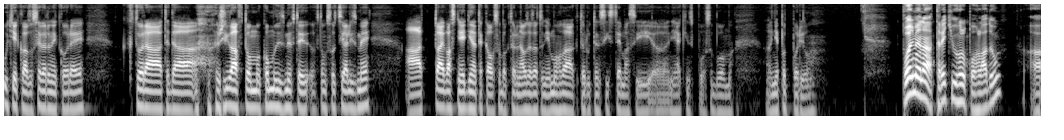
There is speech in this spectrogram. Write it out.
utiekla zo Severnej Koreje, ktorá teda žila v tom komunizme, v, tej, v tom socializme. A to je vlastne jediná taká osoba, ktorá naozaj za to nemohla a ktorú ten systém asi uh, nejakým spôsobom nepodporil. Poďme na tretí uhol pohľadu. A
